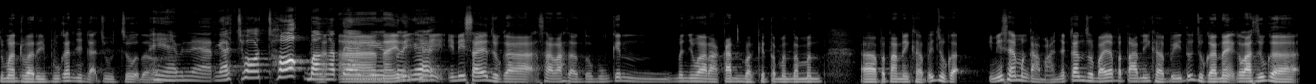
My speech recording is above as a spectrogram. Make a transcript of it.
cuma 2000 kan ya nggak cucuk tau. Iya benar, nggak cocok banget ya Ah, gitu. Nah ini, ini ini saya juga salah satu mungkin menyuarakan bagi teman-teman uh, petani gapi juga ini saya mengkampanyekan supaya petani gapi itu juga naik kelas juga.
